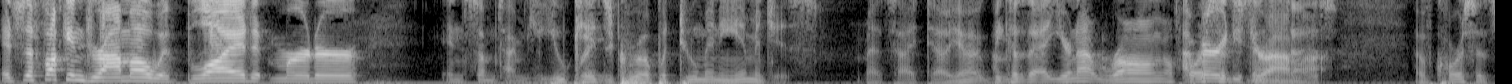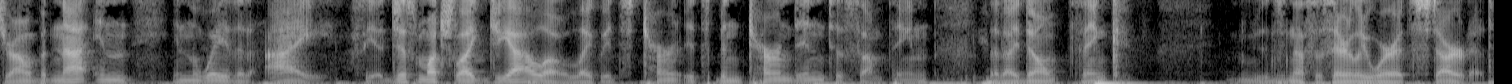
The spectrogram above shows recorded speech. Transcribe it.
it's a fucking drama with blood, murder, and sometimes You kids grew up with too many images. That's I tell you because uh, you're not wrong. Of I'm course, it's drama. Of course, it's drama, but not in in the way that I see it. Just much like giallo, like it's turned, it's been turned into something that I don't think is necessarily where it started.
